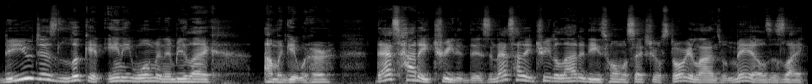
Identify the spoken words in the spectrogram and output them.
do you just look at any woman and be like, I'm gonna get with her? That's how they treated this, and that's how they treat a lot of these homosexual storylines with males. Is like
